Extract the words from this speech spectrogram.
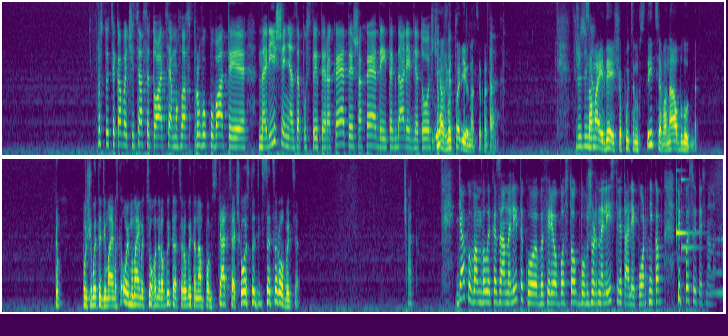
Просто цікаво, чи ця ситуація могла спровокувати на рішення запустити ракети, шахеди і так далі для того, щоб Я ж відповів на це питання. так. Зрозуміло. Сама ідея, що Путін мститься, вона облудна. Тому що ми тоді маємо сказати, ой, ми маємо цього не робити, а це робити нам помстяться. Чого ж тоді все це робиться? Так. Дякую вам велике за аналітику. В ефірі Обосток був журналіст Віталій Портніков. Підписуйтесь на нас.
